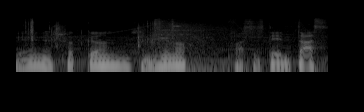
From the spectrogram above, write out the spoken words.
Okay, eine Shotgun. Was haben wir hier noch? Was ist denn das?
